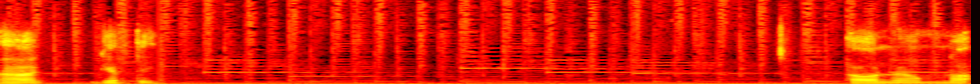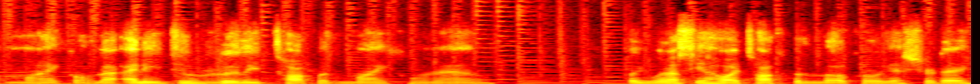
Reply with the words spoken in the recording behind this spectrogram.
Uh, Gifty. Oh no, not Michael. I need to really talk with Michael now. But you wanna see how I talked with Moko yesterday?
